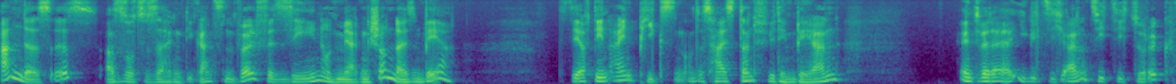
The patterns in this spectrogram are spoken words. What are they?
anders ist, also sozusagen die ganzen Wölfe sehen und merken schon, da ist ein Bär, dass sie auf den einpieksen. Und das heißt dann für den Bären, entweder er igelt sich an und zieht sich zurück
